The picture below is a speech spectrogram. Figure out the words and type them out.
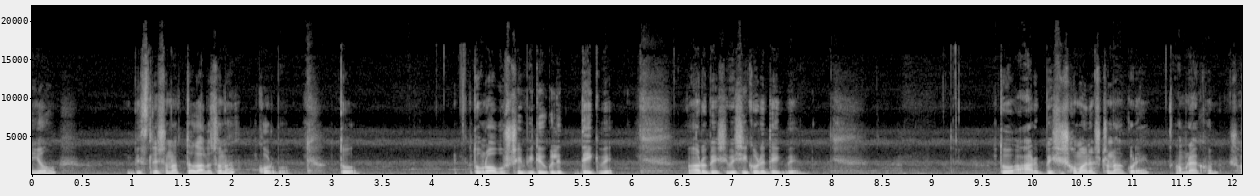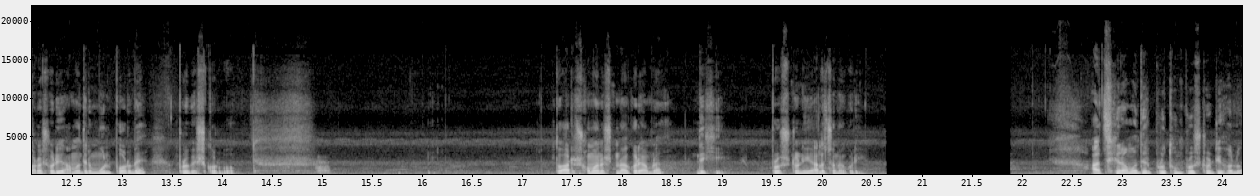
নিয়েও বিশ্লেষণাত্মক আলোচনা করব। তো তোমরা অবশ্যই ভিডিওগুলি দেখবে, আরও বেশি বেশি করে দেখবে। তো আর বেশি সময় নষ্ট না করে আমরা এখন সরাসরি আমাদের মূল পর্বে প্রবেশ করব। তো আর নষ্ট না করে আমরা দেখি, প্রশ্ন নিয়ে আলোচনা করি। আজকের আমাদের প্রথম প্রশ্নটি হলো,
